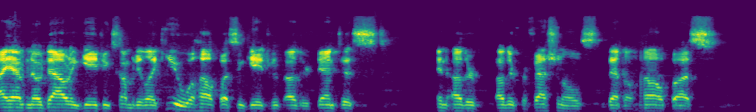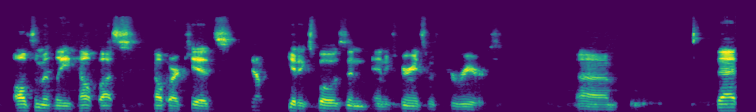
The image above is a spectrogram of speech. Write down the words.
i have no doubt engaging somebody like you will help us engage with other dentists and other other professionals that'll help us ultimately help us help our kids yep. get exposed and, and experience with careers um, that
